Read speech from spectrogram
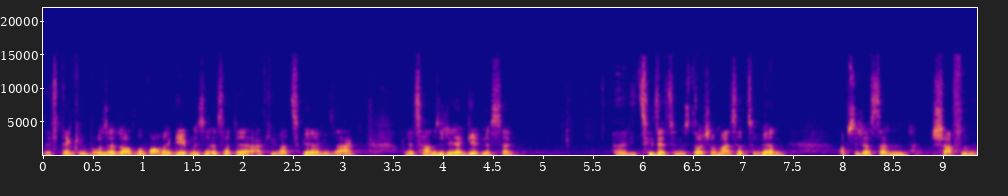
ich denke, Borussia Dortmund braucht Ergebnisse, das hat der Aki Watzke ja gesagt. Und jetzt haben sie die Ergebnisse. Äh, die Zielsetzung ist, deutscher Meister zu werden. Ob sie das dann schaffen,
